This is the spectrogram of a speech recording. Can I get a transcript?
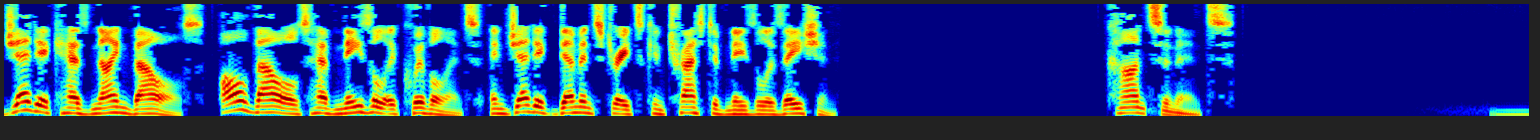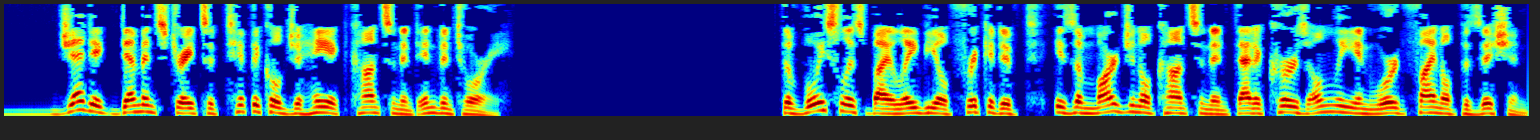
Jedek has nine vowels. All vowels have nasal equivalents, and Jedek demonstrates contrastive nasalization. Consonants Jedek demonstrates a typical Jahaic consonant inventory. The voiceless bilabial fricative t is a marginal consonant that occurs only in word final position.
